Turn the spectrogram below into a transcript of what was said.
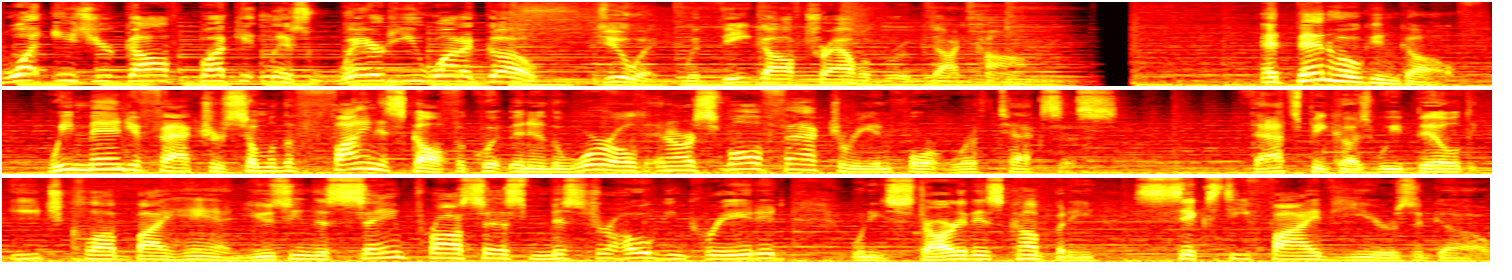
What is your golf bucket list? Where do you want to go? Do it with thegolftravelgroup.com. At Ben Hogan Golf, we manufacture some of the finest golf equipment in the world in our small factory in Fort Worth, Texas. That's because we build each club by hand using the same process Mr. Hogan created when he started his company 65 years ago.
